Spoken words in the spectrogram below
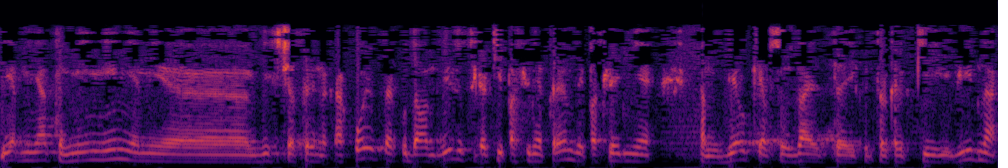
и обменяться мнениями, э, где сейчас рынок находится, куда он движется, и какие последние тренды и последние там, сделки обсуждаются, и только какие видно.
